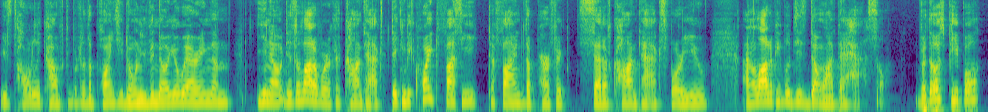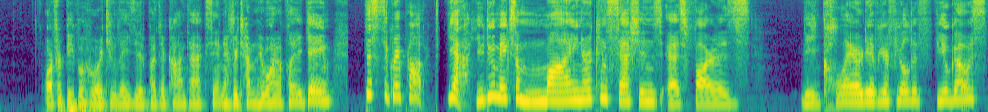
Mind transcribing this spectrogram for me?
is totally comfortable to the point you don't even know you're wearing them. You know, there's a lot of work with contacts. They can be quite fussy to find the perfect set of contacts for you, and a lot of people just don't want the hassle for those people, or for people who are too lazy to put their contacts in every time they want to play a game, this is a great product. Yeah, you do make some minor concessions as far as the clarity of your field of view goes,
